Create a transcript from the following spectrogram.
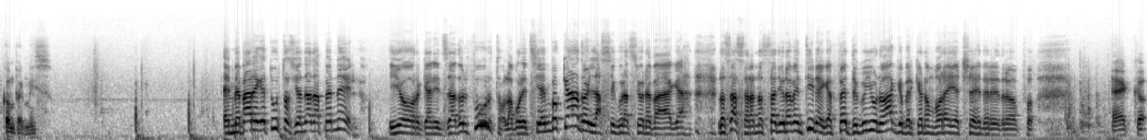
Con permesso. E mi pare che tutto sia andato a pennello. Io ho organizzato il furto, la polizia ha imboccato e l'assicurazione paga. Lo sa, saranno stati una ventina i caffè di cui uno anche perché non vorrei eccedere troppo. Ecco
